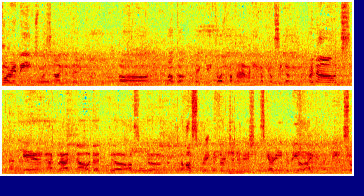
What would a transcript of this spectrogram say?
foreign names was not even um, welcome. Like they thought baka mahirap daw silang pronounce. And I'm glad now that the, the, the offspring, the third generation is carrying the real Eigenmann name. So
